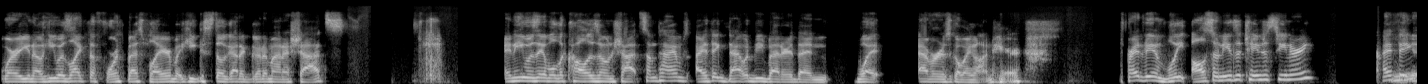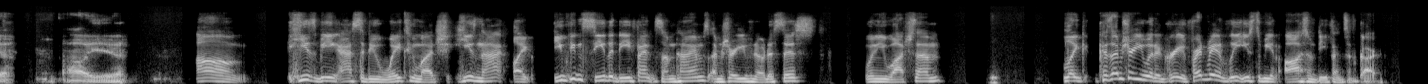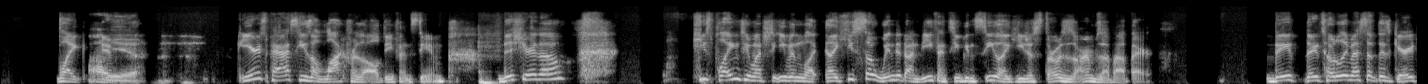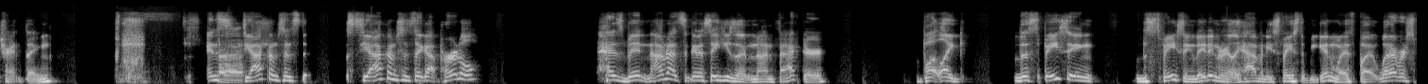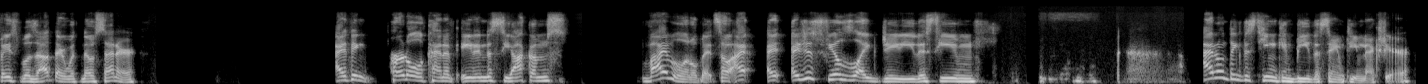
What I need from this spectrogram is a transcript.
where you know he was like the fourth best player, but he still got a good amount of shots, and he was able to call his own shot sometimes, I think that would be better than whatever is going on here. Fred VanVleet also needs a change of scenery. I think. Yeah. Oh yeah. um he's being asked to do way too much. He's not like you can see the defense sometimes. I'm sure you've noticed this when you watch them. Like, because I'm sure you would agree, Fred VanVleet used to be an awesome defensive guard. Like, Oh yeah. years past, he's a lock for the all defense team. This year, though, he's playing too much to even like like he's so winded on defense. You can see like he just throws his arms up out there. They they totally messed up this Gary Trent thing. And Trash. Siakam since the, Siakam since they got Poeltl has been. I'm not going to say he's a non-factor, but like the spacing, the spacing they didn't really have any space to begin with. But whatever space was out there with no center, I think Poeltl kind of ate into Siakam's vibe a little bit. So I, I, I just feels like JD, this team. I don't think this team can be the same team next year.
